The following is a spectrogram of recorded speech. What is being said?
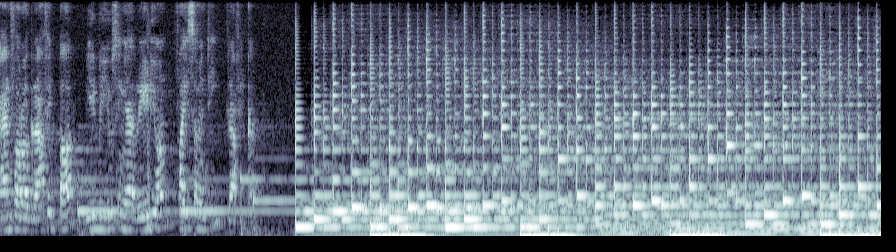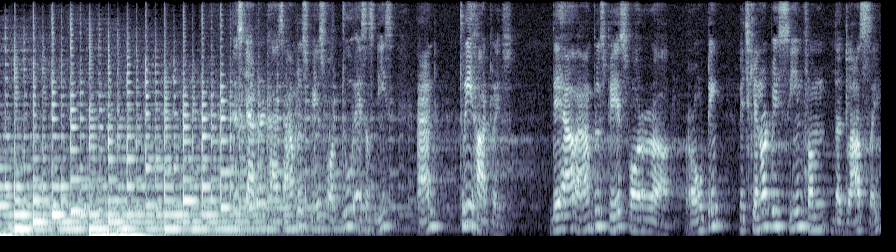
And for our graphic power, we'll be using a Radeon 570 graphic card. This cabinet has ample space for two SSDs and three hard drives. They have ample space for uh, routing which cannot be seen from the glass side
